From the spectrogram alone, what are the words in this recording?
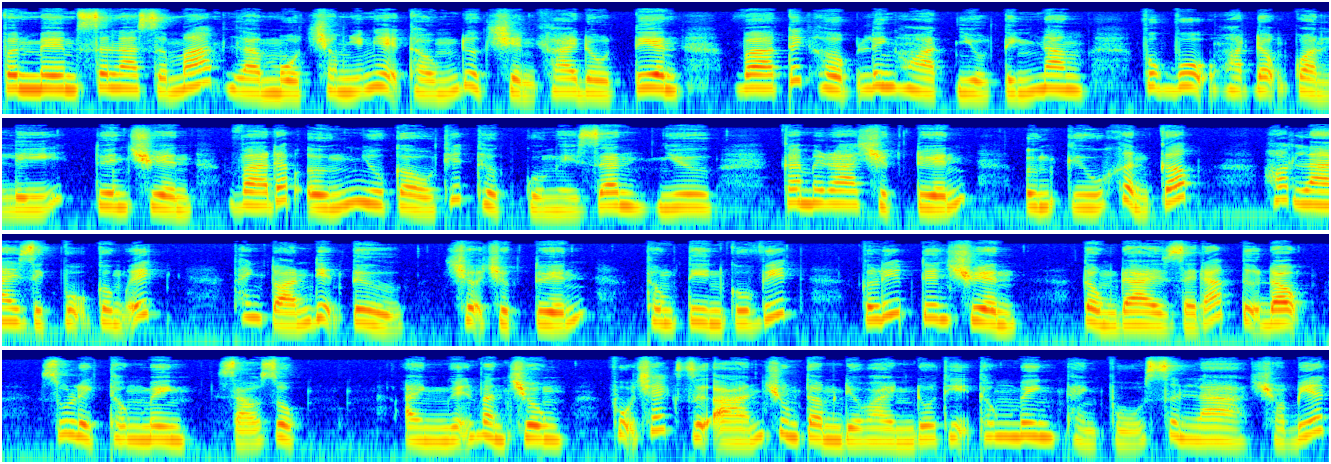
Phần mềm Sela Smart là một trong những hệ thống được triển khai đầu tiên và tích hợp linh hoạt nhiều tính năng, phục vụ hoạt động quản lý, tuyên truyền và đáp ứng nhu cầu thiết thực của người dân như camera trực tuyến, ứng cứu khẩn cấp, hotline dịch vụ công ích, thanh toán điện tử, chợ trực tuyến, thông tin COVID, clip tuyên truyền, tổng đài giải đáp tự động, du lịch thông minh, giáo dục. Anh Nguyễn Văn Trung, phụ trách dự án Trung tâm điều hành đô thị thông minh thành phố Sơn La cho biết.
